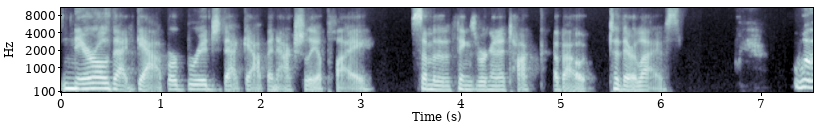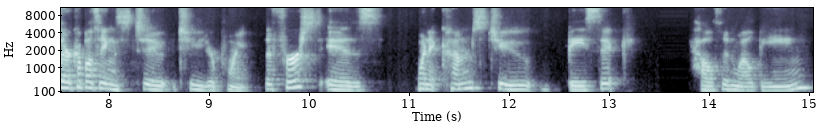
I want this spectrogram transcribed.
narrow that gap or bridge that gap and actually apply some of the things we're going to talk about to their lives? Well, there are a couple of things to to your point. The first is when it comes to basic health and well-being,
